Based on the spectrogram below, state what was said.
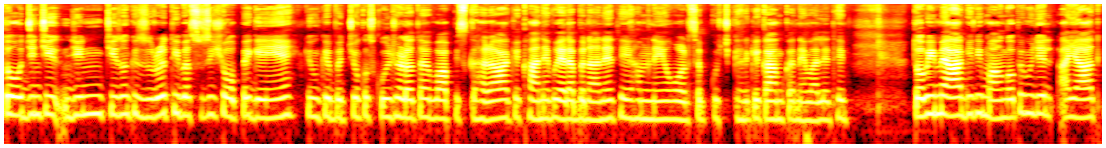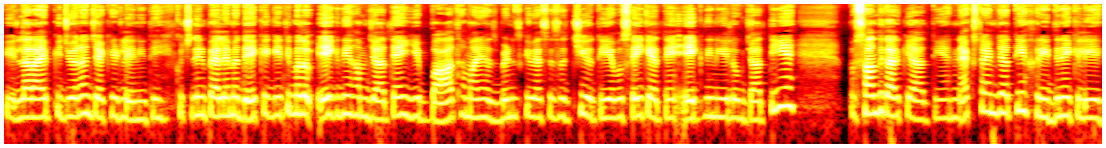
तो जिन चीज़ जिन चीज़ों की ज़रूरत थी बस उसी शॉप पे गए हैं, क्योंकि बच्चों को स्कूल छोड़ा था, वापस घर आके खाने वगैरह बनाने थे हमने और सब कुछ घर के काम करने वाले थे। तो अभी मैं आ गई थी मांगो पे, मुझे आयात की लराइब की जो है ना जैकेट लेनी थी। कुछ दिन पहले मैं देख के गई थी मतलब एक दिन हम जाते हैं, ये बात हमारे हस्बैंड्स की वैसे सच्ची होती है, वो सही कहते हैं, एक दिन ये लोग जाती हैं, पसंद करके आती हैं नेक्स्ट टाइम जाती हैं ख़रीदने के लिए,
